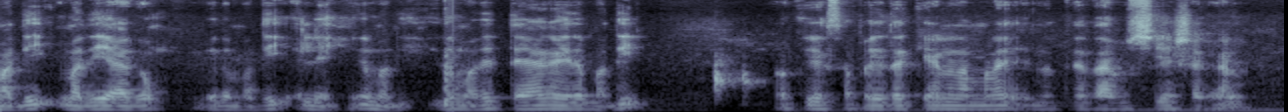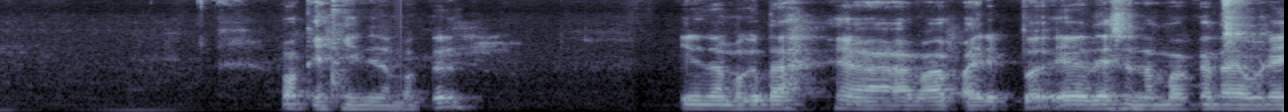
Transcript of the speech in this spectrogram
മതി മതിയാകും. ഇത് മതി അല്ലേ? ഇത് മതി ഇത് മതി. തേങ്ങ ഇത് മതി. ഓക്കെ അപ്പോൾ ഇതൊക്കെയാണ് നമ്മുടെ ഇന്നത്തെ വിശേഷങ്ങൾ. ഓക്കെ ഇനി നമുക്ക് ഇനി നമുക്ക് ആ, പരിപ്പ് ഏകദേശം നമുക്കതാ ഇവിടെ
